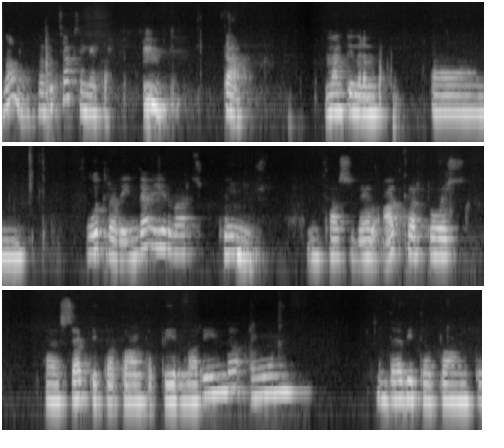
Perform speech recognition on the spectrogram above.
Labi, varbūt sāksim vienkārši. Tā, man, piemēram, um, otrā rinda ir vārds kungs. Un Tas vēl atkārtos septītā panta pirmā rinda un devītā panta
